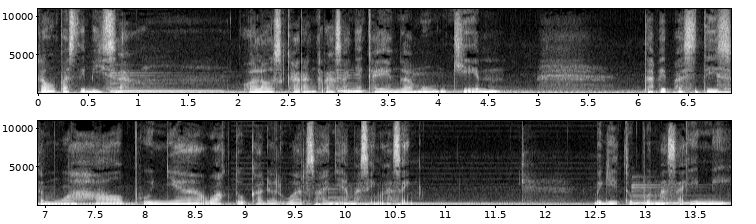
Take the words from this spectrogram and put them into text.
Kamu pasti bisa. Walau sekarang kerasanya kayak nggak mungkin. Tapi pasti semua hal punya waktu kadaluarsanya masing-masing. Begitupun masa ini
